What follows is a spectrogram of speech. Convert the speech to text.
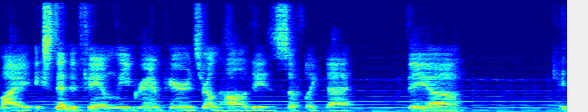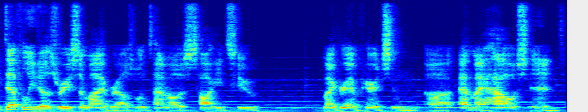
my extended family, grandparents around the holidays and stuff like that, they uh it definitely does raise some eyebrows. One time I was talking to my grandparents in uh, at my house and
